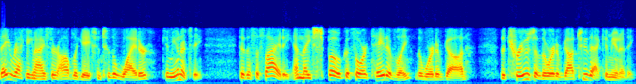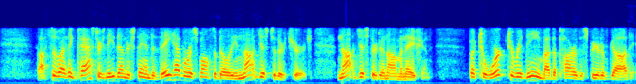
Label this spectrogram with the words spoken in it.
They recognized their obligation to the wider community, to the society, and they spoke authoritatively the Word of God, the truths of the Word of God to that community. Uh, so I think pastors need to understand that they have a responsibility not just to their church, not just their denomination, but to work to redeem by the power of the Spirit of God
